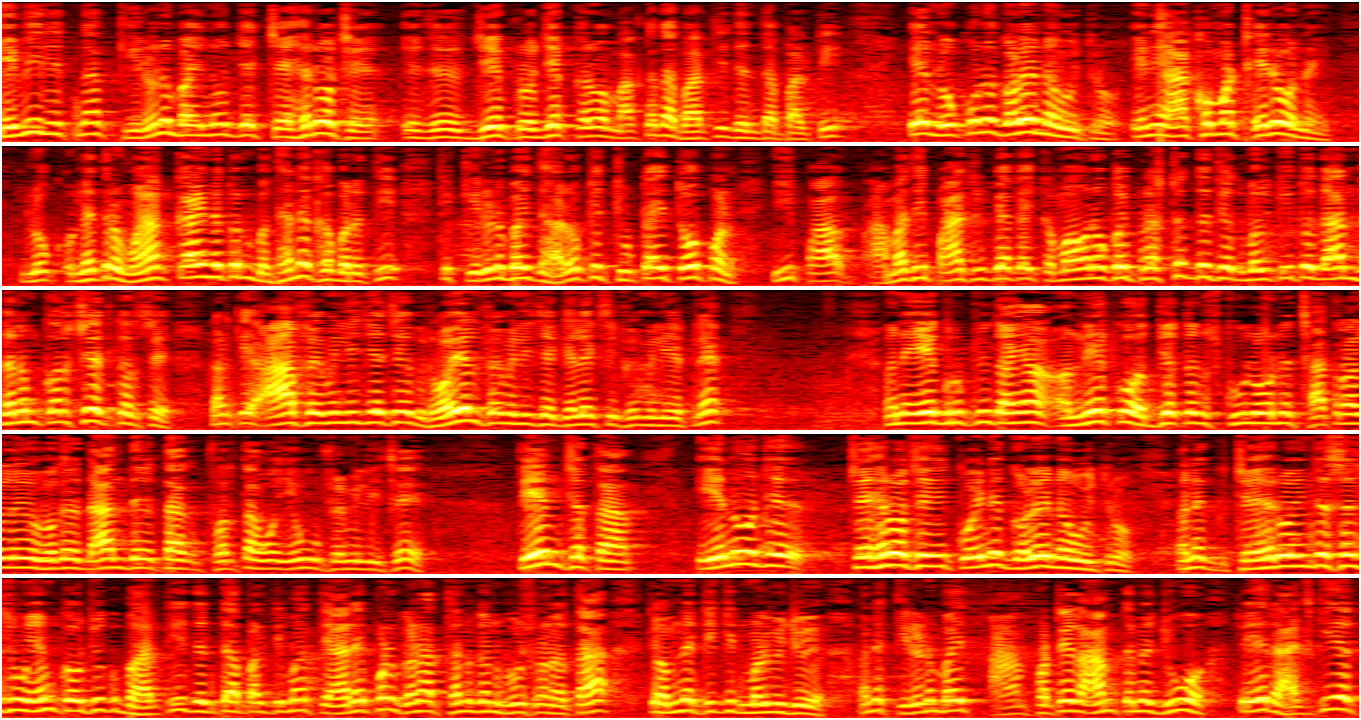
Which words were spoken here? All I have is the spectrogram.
એવી રીતના કિરણભાઈનો જે ચહેરો છે, એ જે- જે પ્રોજેક્ટ કરવા માગતા હતા ભારતીય જનતા પાર્ટી, એ લોકોને ગળે ન ઉતરો એની આંખોમાં ઠેર્યો નહીં. લોકો નહીતર વાંક કાંઈ નહોતો ને બધાને ખબર હતી કે કિરણભાઈ ધારો કે ચૂંટાય તો પણ એ આમાંથી પાંચ રૂપિયા કંઈ કમાવાનો કોઈ પ્રશ્ન જ નથી હોતો. બલકી તો દાન ધર્મ કરશે જ કરશે. કારણ કે આ ફેમિલી જે છે રોયલ ફેમિલી છે ગેલેક્સી ફેમિલી એટલે. અને એ ગ્રુપની તો અહીંયા અનેકો અદ્યતન સ્કૂલો અને છાત્રાલયો વગેરે દાન દેતા ફરતા હોય એવું ફેમિલી છે. તેમ છતાં એનો જે ચહેરો છે એ કોઈને ગળે ન ઉતરો. અને ચહેરો ઇન ધ સેન્સ હું એમ કહું છું કે ભારતીય જનતા પાર્ટીમાં ત્યારે પણ ઘણા થનગન ભૂષણ હતા કે અમને ટિકિટ મળવી જોઈએ. અને કિરણભાઈ પટેલ, આમ તમે જુઓ તો એ રાજકીય,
